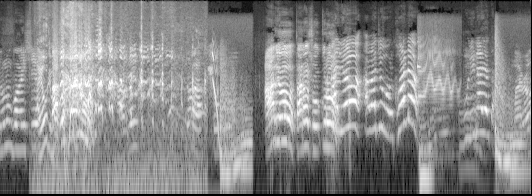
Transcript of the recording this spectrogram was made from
શું ભવિષ્ય આ રહ્યો તારો છોકરો. આ લ્યો, આ ઓળખો ને. ભૂલી ના જતા. મારો?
